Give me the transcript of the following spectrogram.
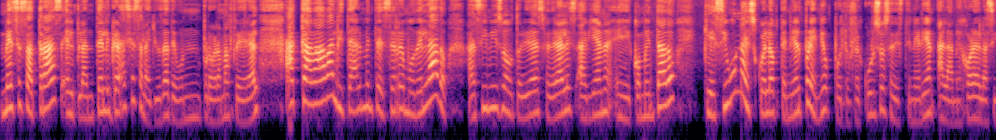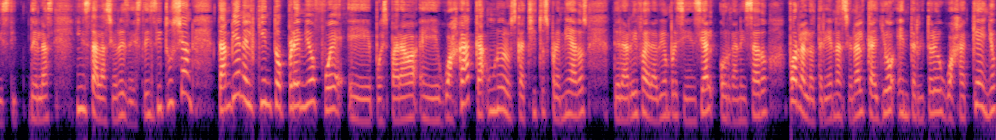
Meses atrás, el plantel, gracias a la ayuda de un programa federal, acababa literalmente de ser remodelado. Asimismo, autoridades federales habían eh, comentado que si una escuela obtenía el premio, pues los recursos se destinarían a la mejora de las, de las instalaciones de esta institución. También el quinto premio fue eh, pues para eh, Oaxaca, uno de los cachitos premiados de la rifa del avión presidencial organizado por la Lotería Nacional cayó en territorio oaxaqueño.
